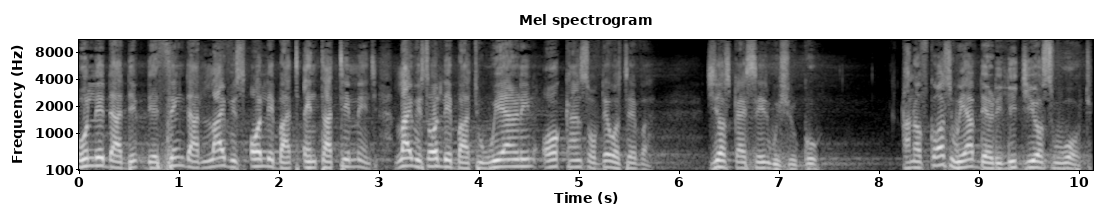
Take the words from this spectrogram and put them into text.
Only that they, they think that life is all about entertainment. Life is all about wearing all kinds of whatever. Jesus Christ said we should go. And of course, we have the religious word.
